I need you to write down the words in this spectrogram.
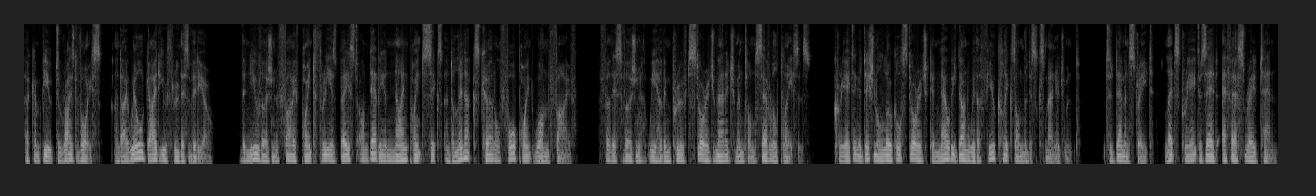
a computerized voice, and I will guide you through this video. The new version of 5.3 is based on Debian 9.6 and a Linux kernel 4.15. For this version, we have improved storage management on several places. Creating additional local storage can now be done with a few clicks on the disk's management. To demonstrate, let's create a ZFS RAID 10.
